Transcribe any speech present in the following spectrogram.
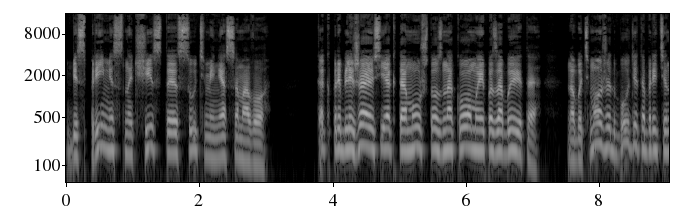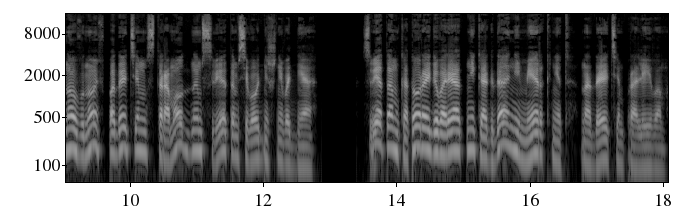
беспримесно чистая суть меня самого. Как приближаюсь я к тому, что знакомо и позабыто — но, быть может, будет обретено вновь под этим старомодным светом сегодняшнего дня. Светом, который, говорят, никогда не меркнет над этим проливом.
